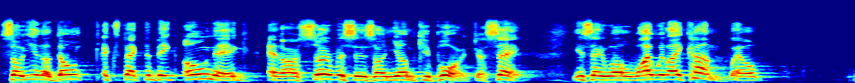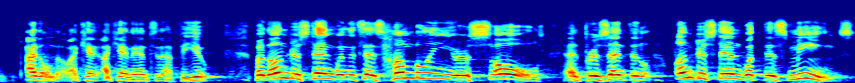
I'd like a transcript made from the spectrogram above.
So, you know, don't expect a big oneg at our services on Yom Kippur, just saying. You say, well, why would I come? Well, I don't know. I can't, I can't answer that for you. But understand when it says humbling your souls and presenting, understand what this means.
